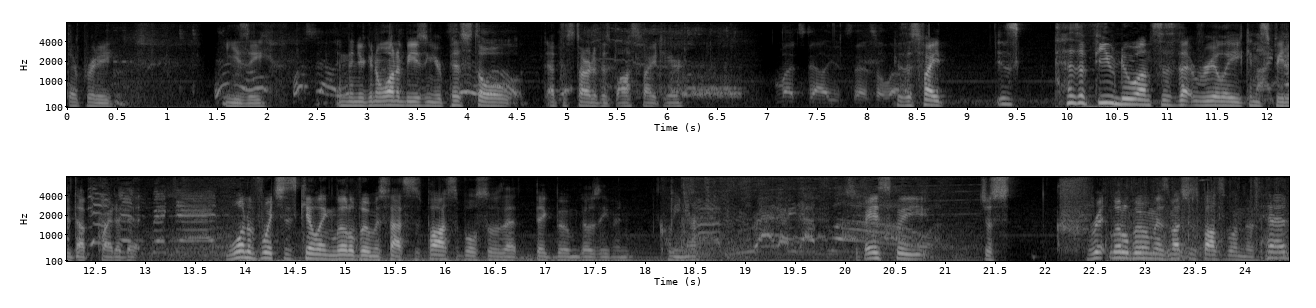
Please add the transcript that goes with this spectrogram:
They're pretty easy. And then you're gonna want to be using your pistol at the start of this boss fight here, because this fight is has a few nuances that really can speed it up quite a bit. One of which is killing Little Boom as fast as possible so that Big Boom goes even cleaner. So basically, just crit Little Boom as much as possible in the head.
